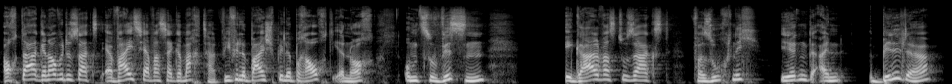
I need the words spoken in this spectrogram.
Auch da, genau wie du sagst, er weiß ja, was er gemacht hat. Wie viele Beispiele braucht ihr noch, um zu wissen, egal was du sagst, versuch nicht irgendein Bilder,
